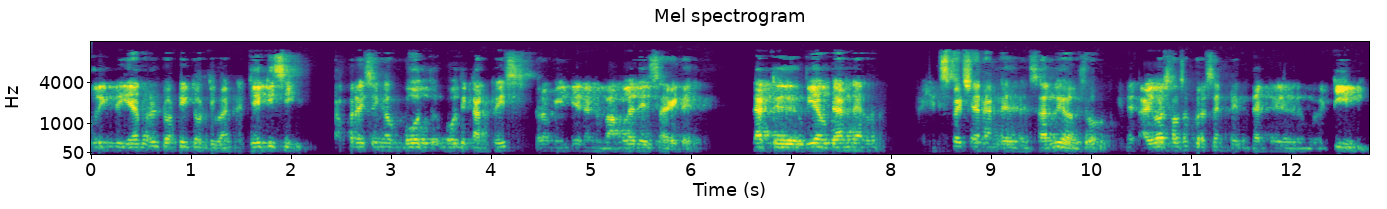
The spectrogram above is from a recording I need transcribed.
during the April 2021 JTC comprising of both both the countries from India and Bangladesh side. That uh, we have done uh, inspection and uh, survey also. I was also present in that uh, team,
